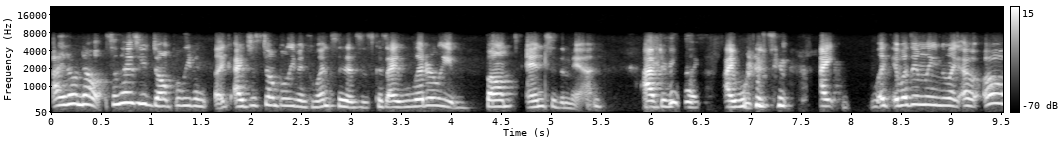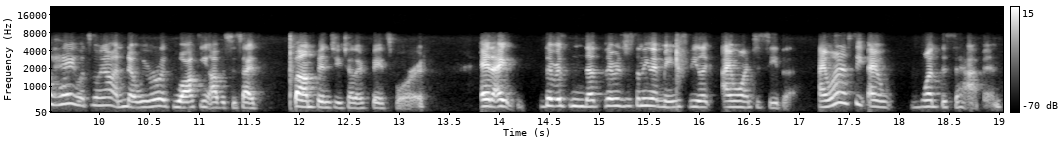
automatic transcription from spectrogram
I don't know. Sometimes you don't believe in like I just don't believe in coincidences because I literally bumped into the man after being like I wanted to. I like it wasn't even like oh oh hey what's going on. No, we were like walking opposite sides, bump into each other face forward and I there was nothing there was just something that made me be like, I want to see that. I want to see. I want this to happen,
